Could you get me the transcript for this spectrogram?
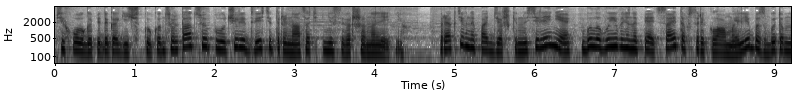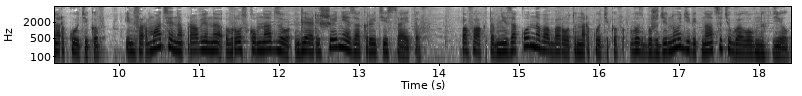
Психолого-педагогическую консультацию получили 213 несовершеннолетних. При активной поддержке населения было выявлено пять сайтов с рекламой либо сбытом наркотиков. Информация направлена в Роскомнадзор для решения о закрытии сайтов. По фактам незаконного оборота наркотиков возбуждено 19 уголовных дел.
